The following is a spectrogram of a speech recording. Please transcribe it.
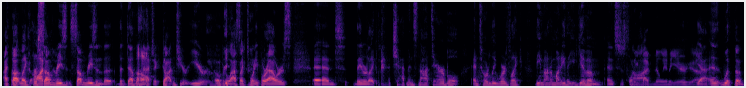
I oh, thought Oh, like for some no. reason some reason the the devil Oh. magic got into your ear over the last like 24 hours and they were like Matt Chapman's not terrible and totally worth like the amount of money that you'd give him and it's just not. Twenty-five million a year. Yeah. Yeah, and with the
